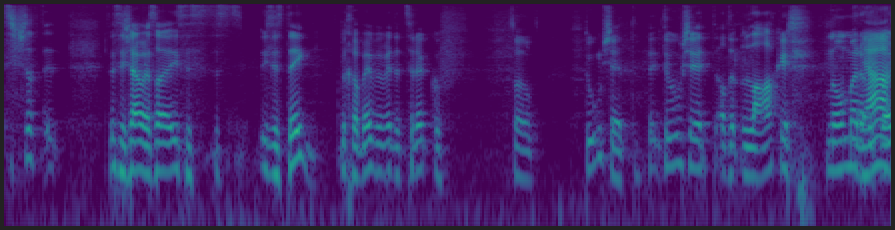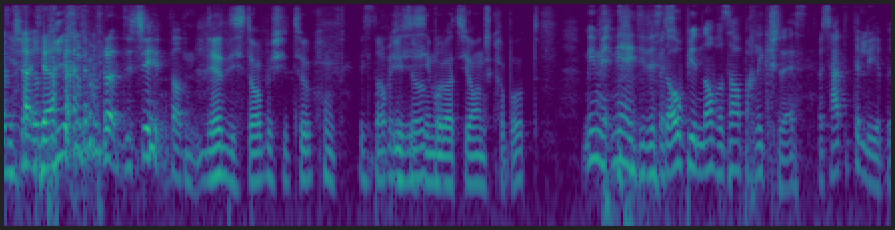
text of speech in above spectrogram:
Es ist, das, das ist auch so unser, Ding. Wir kommen immer wieder zurück auf So, Doomshit. Dummshit oder Lagernummern Ja, und ja, und ja. Bücher verbrannt. Shit. ja, dystopische Zukunft. Dystopische Unsere Zukunft. Simulation ist kaputt. Wir, wir, wir haben die Dystopian Novels aber ein bisschen gestresst. Was hättet ihr lieber?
